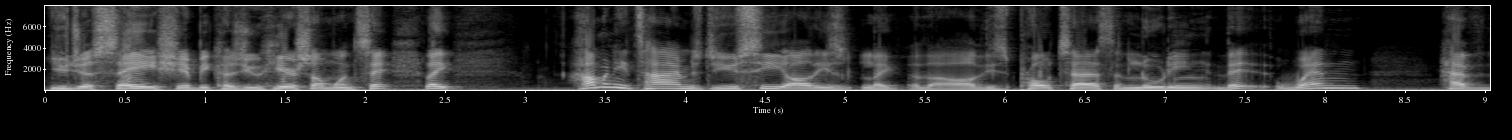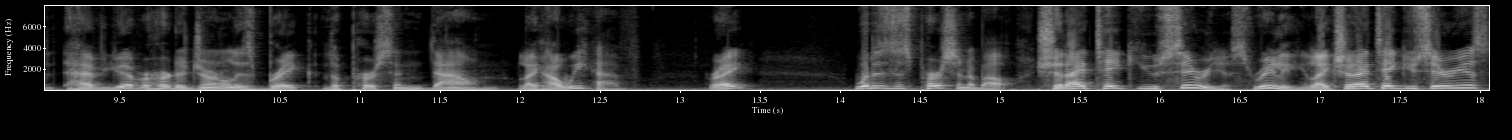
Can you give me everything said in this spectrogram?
you just say shit because you hear someone say like how many times do you see all these like all these protests and looting? They, when have have you ever heard a journalist break the person down like how we have right what is this person about? Should i take you serious? Really? Like should i take you serious?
